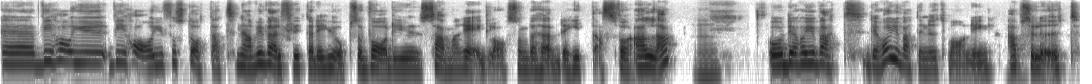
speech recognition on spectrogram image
eh, vi, har ju, vi har ju förstått att när vi väl flyttade ihop så var det ju samma regler som behövde hittas för alla. Mm. Och det har, ju varit, det har ju varit en utmaning, absolut.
